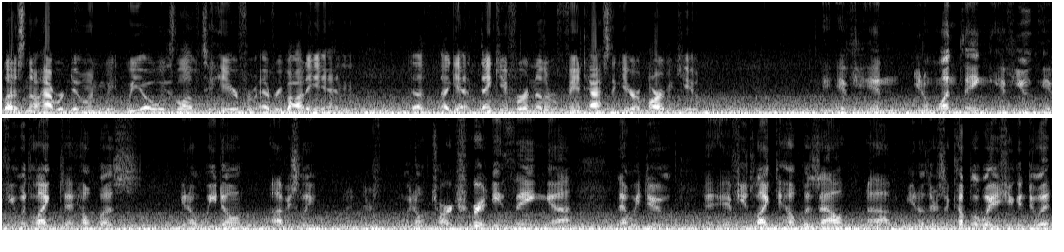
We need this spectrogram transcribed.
Let us know how we're doing. We, we always love to hear from everybody. And uh, again, thank you for another fantastic year of barbecue. if you, and you know one thing if you if you would like to help us you know we don't obviously there's we don't charge for anything uh, that we do if you'd like to help us out um, you know there's a couple of ways you can do it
